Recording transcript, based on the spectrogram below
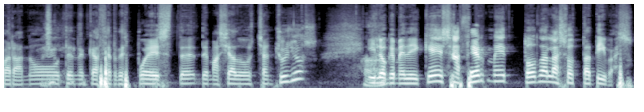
para no tener que hacer después demasiados chanchullos, y lo que me dediqué es hacerme todas las optativas.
